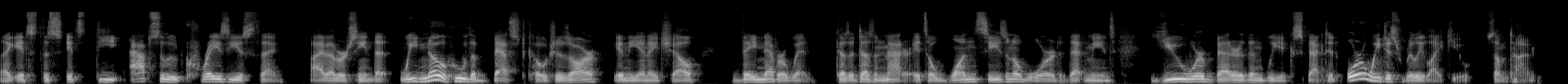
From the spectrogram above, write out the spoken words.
Like it's this, it's the absolute craziest thing I've ever seen. That we know who the best coaches are in the NHL. They never win because it doesn't matter. It's a one season award. That means you were better than we expected, or we just really like you sometimes.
